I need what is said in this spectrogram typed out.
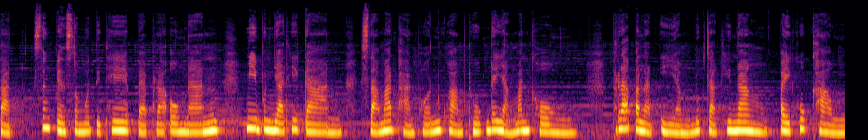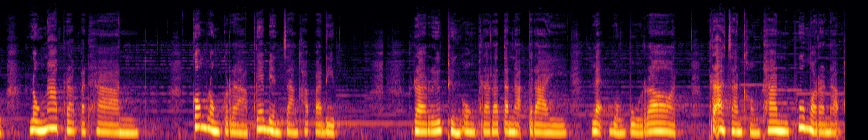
ษัตริย์ ซึ่งเป็นสมมุติเทพแบบพระองค์นั้น มีบุญญาธิการ สามารถผ่านพ้นความทุกข์ได้อย่างมั่นคง พระประหลัดเอี่ยมลุกจากที่นั่งไปคุกเข่า ลงหน้าพระประธาน ก้มลงกราบด้วยเบญจางคประดิษฐ์ ระลึกถึงองค์พระรัตนตรัย และหลวงปู่รอด พระอาจารย์ของท่านผู้มรณภ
